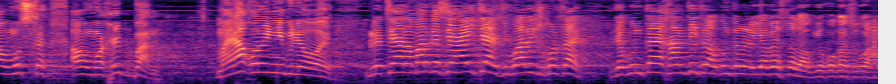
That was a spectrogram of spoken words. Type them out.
আও মুস্ত, আও মহিব্বান। মায়া করেননি বলে হয় বলে তে আর আমার কাছে আইতে সুপারিশ করতায় যে গুনতায় শান্তি গুনতে লইয়া ব্যস্ত যাও কি কোকা সুবাহ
